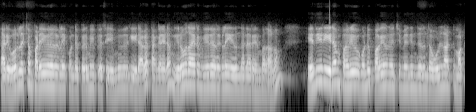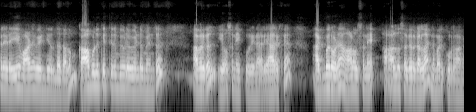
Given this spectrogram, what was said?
சாரி ஒரு லட்சம் படை வீரர்களை கொண்ட பெருமை பேசிய எம்மிவிற்கு ஈடாக தங்களிடம் இருபதாயிரம் வீரர்களே இருந்தனர் என்பதாலும் எதிரியிடம் பறிவு கொண்டு பகை உணர்ச்சி மிகுந்திருந்த உள்நாட்டு மக்களிடையே வாழ வேண்டியிருந்ததாலும் காபூலுக்கே திரும்பிவிட வேண்டும் என்று அவர்கள் யோசனை கூறினார். யாருக்கு? அக்பரோட ஆலோசனை ஆலோசகர்கள்லாம் இந்த மாதிரி கூறுறாங்க.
